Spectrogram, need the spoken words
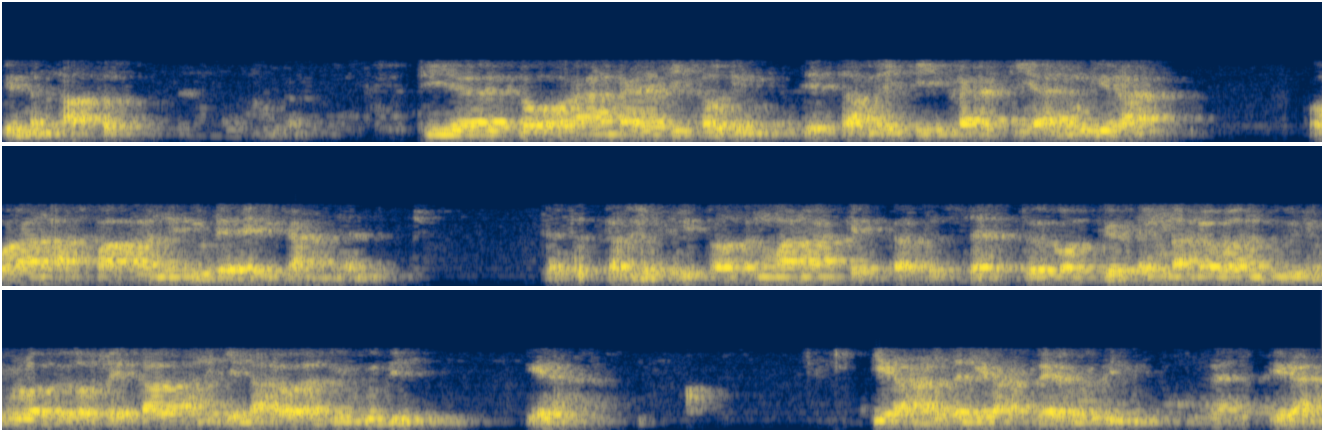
bintang satu dia itu orang versi Saudi, desa memiliki versi anu Irak. Orang Asfahan itu dari Iran. Jadi kami cerita tentang mana ke kata saya terkokir yang Nagawandu ini kalau kalau saya tahu ini Nagawandu itu di Iran. Iran betul Irak dari Budi Iran.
